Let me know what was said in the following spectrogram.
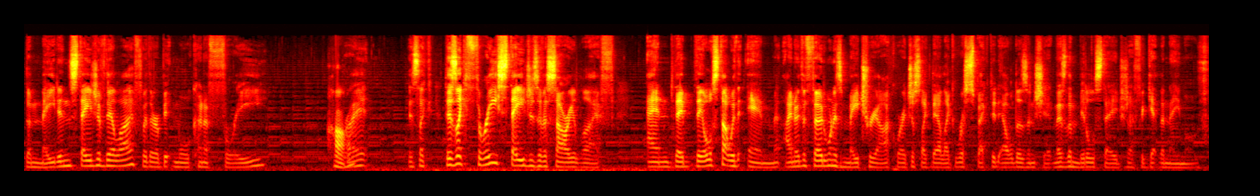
the maiden stage of their life where they're a bit more kind of free, Huh. right? It's like there's like three stages of Asari life, and they they all start with M. I know the third one is matriarch, where it's just like they're like respected elders and shit. And there's the middle stage, which I forget the name of.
